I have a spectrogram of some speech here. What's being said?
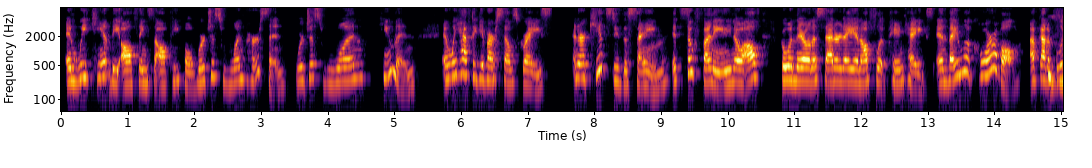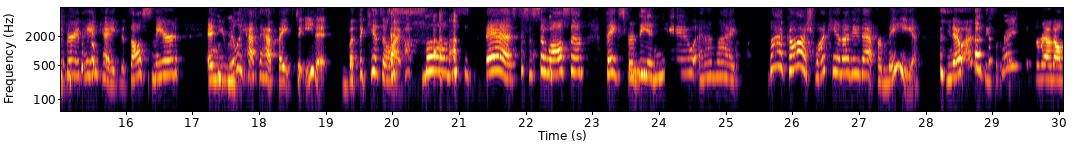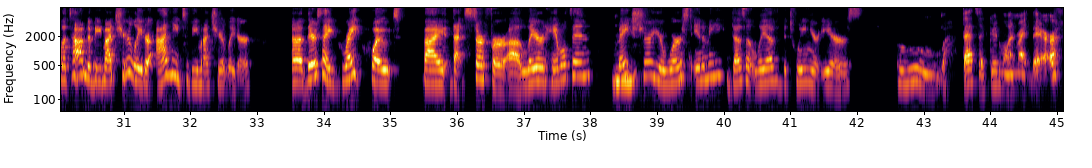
and we can't be all things to all people. We're just one person. We're just one human, and we have to give ourselves grace. And our kids do the same. It's so funny, you know. I'll go in there on a Saturday and I'll flip pancakes, and they look horrible. I've got a blueberry pancake that's all smeared, and you really have to have faith to eat it. But the kids are like, "Mom, this is best. This is so awesome. Thanks for mm. being you. And I'm like, my gosh, why can't I do that for me? You know, I need these right. around all the time to be my cheerleader. I need to be my cheerleader. Uh, there's a great quote by that surfer, uh, Laird Hamilton. Mm-hmm. Make sure your worst enemy doesn't live between your ears. Ooh, that's a good one right there.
